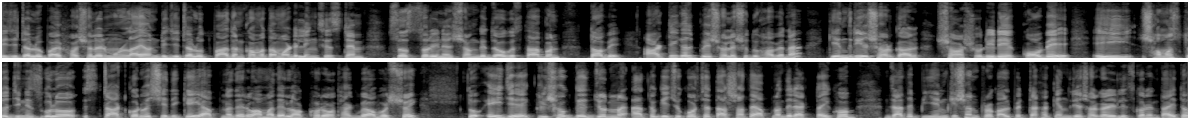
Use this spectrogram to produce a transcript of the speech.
ডিজিটাল উপায় ফসলের মূল্যায়ন ডিজিটাল উৎপাদন ক্ষমতা মডেলিং সিস্টেম শস্য ঋণের সঙ্গে যোগ স্থাপন। তবে আর্টিকেল পেশ হলে শুধু হবে না, কেন্দ্রীয় সরকার সশরীরে কবে এই সমস্ত জিনিসগুলো স্টার্ট করবে সেদিকেই আপনাদের ও আমাদের লক্ষ্য থাকবে অবশ্যই। তো এই যে কৃষকদের জন্য এত কিছু করছে, তার সাথে আপনাদের একটাই ক্ষোভ, যাতে পিএম কিষাণ প্রকল্পের টাকা কেন্দ্রীয় সরকার রিলিজ করেন, তাই তো?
